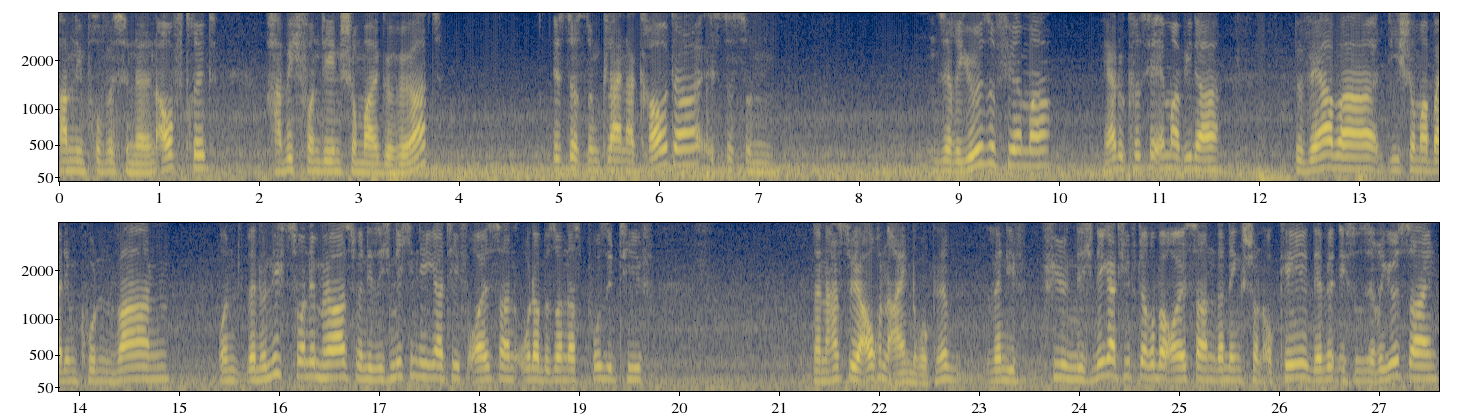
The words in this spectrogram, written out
haben die einen professionellen Auftritt, habe ich von denen schon mal gehört. Ist das so ein kleiner Krauter? Ist das so ein, eine seriöse Firma? Ja, du kriegst ja immer wieder Bewerber, die schon mal bei dem Kunden waren. Und wenn du nichts von dem hörst, wenn die sich nicht negativ äußern oder besonders positiv, dann hast du ja auch einen Eindruck. Ne? Wenn die vielen sich negativ darüber äußern, dann denkst du schon, okay, der wird nicht so seriös sein,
